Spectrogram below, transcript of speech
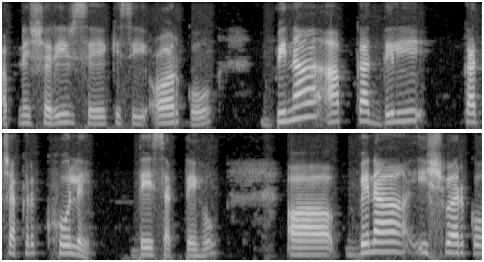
अपने शरीर से किसी और को बिना आपका दिल का चक्र खोले दे सकते हो, और बिना ईश्वर को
